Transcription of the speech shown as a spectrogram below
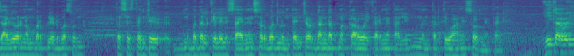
जागेवर नंबर प्लेट बसून तसेच त्यांचे बदल केलेले सायलेन्सर बदलून त्यांच्यावर दंडात्मक कारवाई करण्यात आली. नंतर ती वाहने सोडण्यात आली. ही कारवाई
